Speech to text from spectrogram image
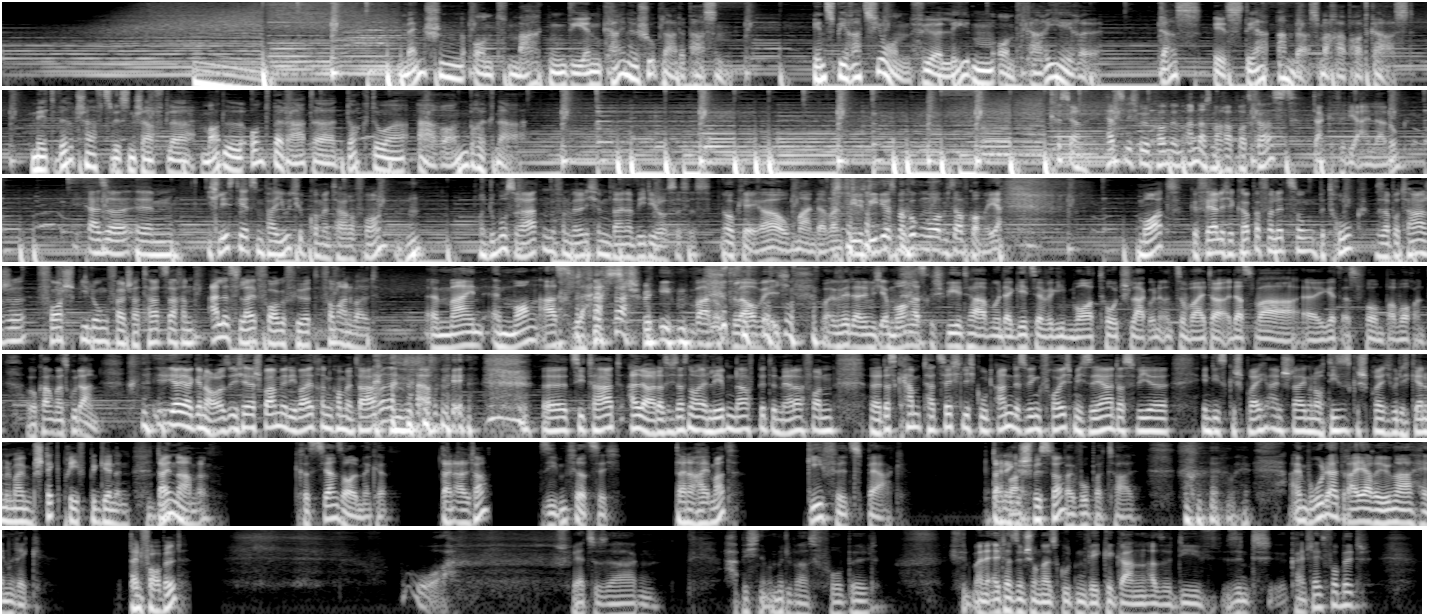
Menschen und Marken, die in keine Schublade passen. Inspiration für Leben und Karriere. Das ist der Andersmacher Podcast mit Wirtschaftswissenschaftler, Model und Berater Dr. Aaron Brückner. Christian, herzlich willkommen im Andersmacher Podcast. Danke für die Einladung. Also, ähm, ich lese dir jetzt ein paar YouTube-Kommentare vor. Mhm. Und du musst raten, von welchem deiner Videos es ist. Okay, oh Mann, da waren viele Videos. Mal gucken, ob ich drauf komme, ja. Mord, gefährliche Körperverletzung, Betrug, Sabotage, Vorspielung falscher Tatsachen, alles live vorgeführt vom Anwalt. Äh, mein Among Us Livestream war das, glaube ich, weil wir da nämlich Among Us gespielt haben und da geht's ja wirklich Mord, Totschlag und, und so weiter. Das war äh, jetzt erst vor ein paar Wochen. Aber kam ganz gut an. Ja, ja, genau. Also ich erspare mir die weiteren Kommentare. okay. äh, Zitat, Alter, dass ich das noch erleben darf, bitte mehr davon. Äh, das kam tatsächlich gut an. Deswegen freue ich mich sehr, dass wir in dieses Gespräch einsteigen. Und auch dieses Gespräch würde ich gerne mit meinem Steckbrief beginnen. Mhm. Dein Name? Christian Solmecke. Dein Alter? 47. Deine Heimat? Gefelsberg. Deine bei, Geschwister? Bei Wuppertal. Ein Bruder, drei Jahre jünger, Henrik. Dein Vorbild? Oh, schwer zu sagen. Habe ich ein unmittelbares Vorbild? Ich finde, meine Eltern sind schon einen ganz guten Weg gegangen. Also die sind kein schlechtes Vorbild.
